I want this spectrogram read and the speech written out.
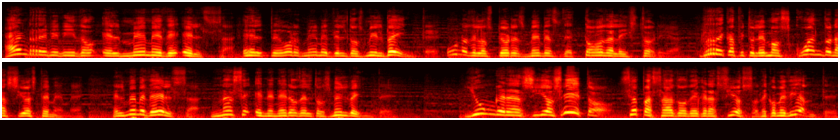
Han revivido el meme de Elsa, el peor meme del 2020, uno de los peores memes de toda la historia. Recapitulemos cuándo nació este meme. El meme de Elsa nace en enero del 2020 y un graciosito se ha pasado de gracioso, de comediante,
